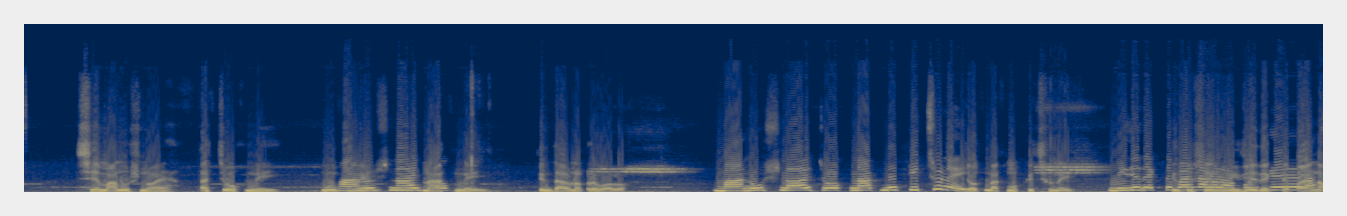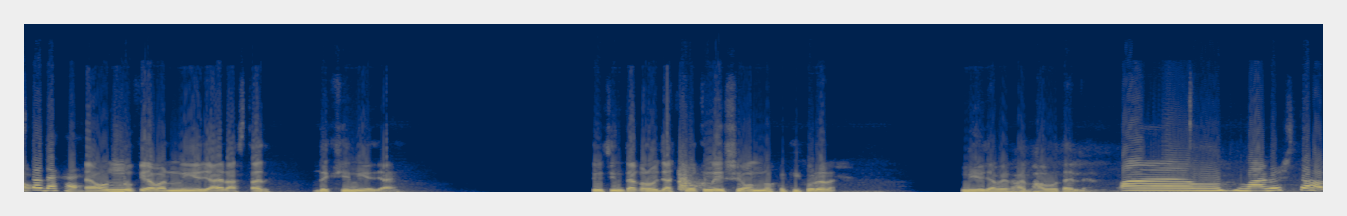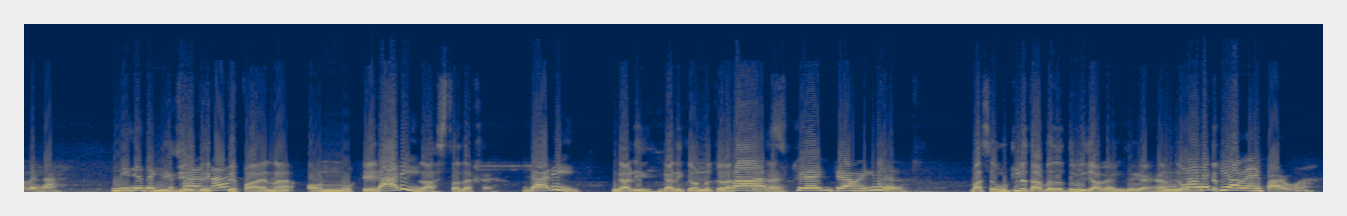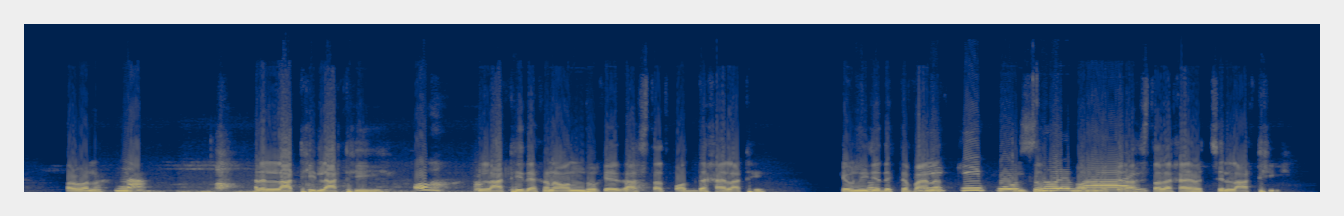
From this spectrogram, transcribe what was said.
সে মানুষ নয় তার চোখ নেই মুখ নেই মানুষ নয় নাক নেই। চিন্তা ভাবনা করে বলো। মানুষ নয় চোখ নাক মুখ কিচ্ছু নেই। চোখ নাক মুখ কিছু নেই। নিজে দেখতে পায় না সে নিজে দেখতে পায় না। হ্যাঁ, অন্যকে আবার নিয়ে যায় রাস্তায় দেখিয়ে নিয়ে যায়। তুমি চিন্তা করো যার চোখ নেই সে অন্যকে কি করে নিয়ে যাবে ভাবো তাইলে। মানুষ তো হবে না। নিজে দেখতে পায় না। দেখতে পায় না অন্যকে রাস্তা দেখায়। গাড়ি? গাড়ি গাড়িকে অন্যকে রাস্তা বাস দেখায়। ট্রেন ট্রাম এগুলো? বাসে উঠলে তারপরে তো তুমি যাবে এক জায়গায়। হ্যাঁ কি হবে? আমি পারব না। পারবা না? না। আরে লাঠি লাঠি। ও লাঠি দেখো না অন্ধকে রাস্তার পথ দেখায় লাঠি। কেউ নিজে দেখতে পায় না। কি প্রশ্ন রে অন্যকে ভাই। রাস্তা দেখায় হচ্ছে লাঠি।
